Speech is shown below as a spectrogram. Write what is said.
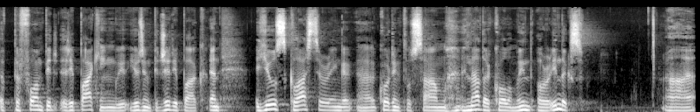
uh, perform repacking using PG repack and use clustering uh, according to some another column in, or index uh,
